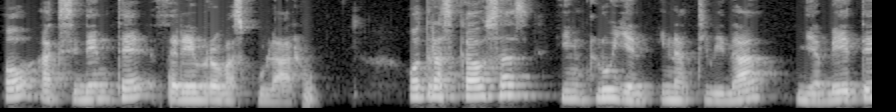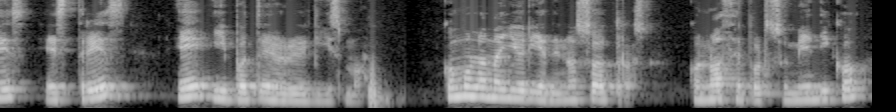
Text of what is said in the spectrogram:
o accidente cerebrovascular. Otras causas incluyen inactividad, diabetes, estrés e hipotiroidismo. Como la mayoría de nosotros conoce por su médico,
